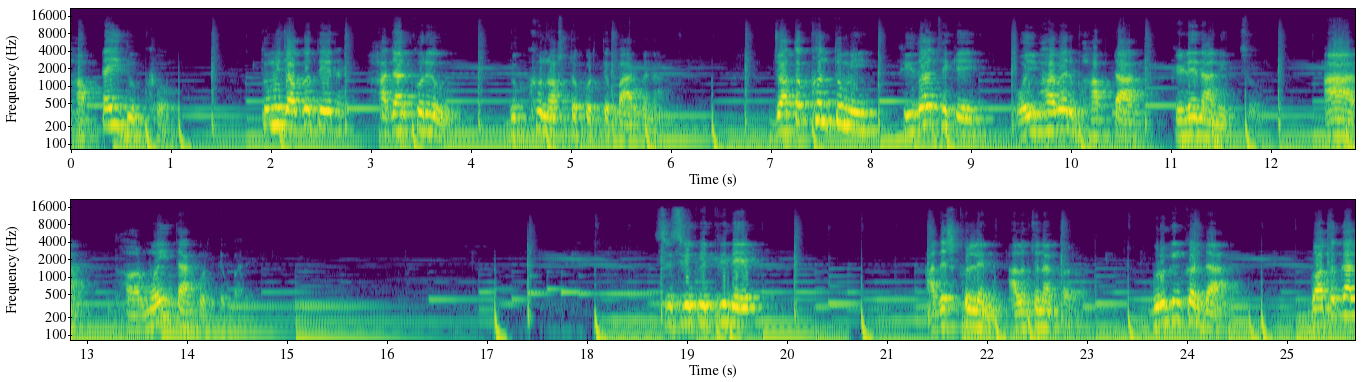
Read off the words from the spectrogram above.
ভাবটাই দুঃখ। তুমি জগতের হাজার করেও দুঃখ নষ্ট করতে পারবে না। যতক্ষণ তুমি হৃদয় থেকে ওই ভাবের ভাবটা কেড়ে না নিচ্ছ, আর ধর্মই তা করতে পারে। শ্রী শ্রী পিতৃদেব আদেশ করলেন, আলোচনা করো। গুরু কিঙ্কর দা, গতকাল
